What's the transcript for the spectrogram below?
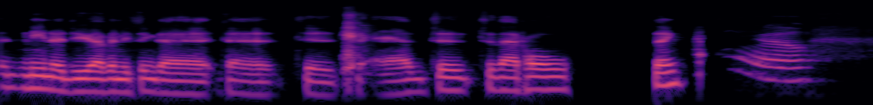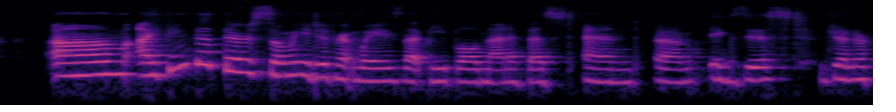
Nina, do you have anything to to to, to add to to that whole thing? I do. Um, I think that there's so many different ways that people manifest and um, exist gender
